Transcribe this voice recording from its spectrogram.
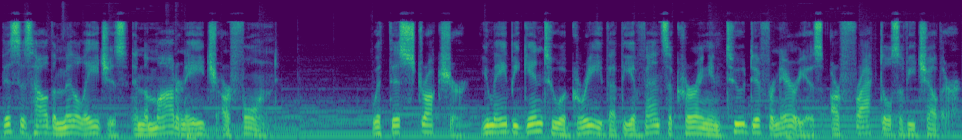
This is how the Middle Ages and the modern age are formed. With this structure, you may begin to agree that the events occurring in two different areas are fractals of each other.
